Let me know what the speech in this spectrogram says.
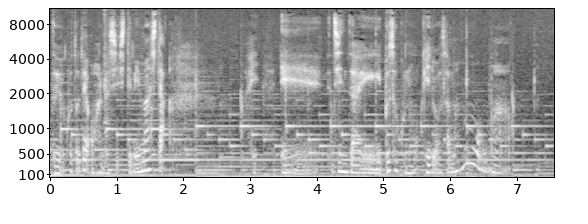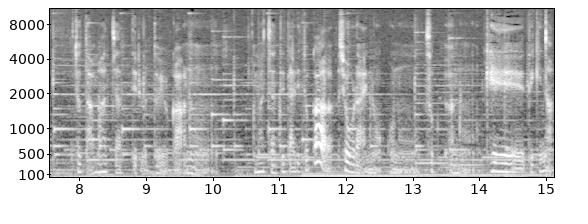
ということでお話ししてみました。はいえー、人材不足の企業様も、まあ、ちょっと余っちゃってるというかあの余っちゃってたりとか将来のこのそあの経営的な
